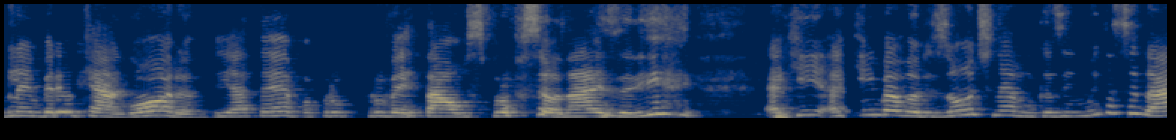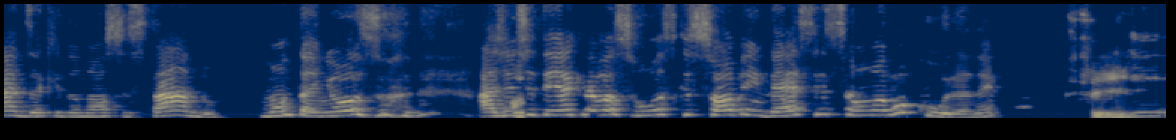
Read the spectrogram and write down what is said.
lembrei que agora, e até para aproveitar os profissionais aí, é que aqui em Belo Horizonte, né, Lucas, em muitas cidades aqui do nosso estado, montanhoso, a gente tem aquelas ruas que sobem e descem e são uma loucura, né? Sim. E,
